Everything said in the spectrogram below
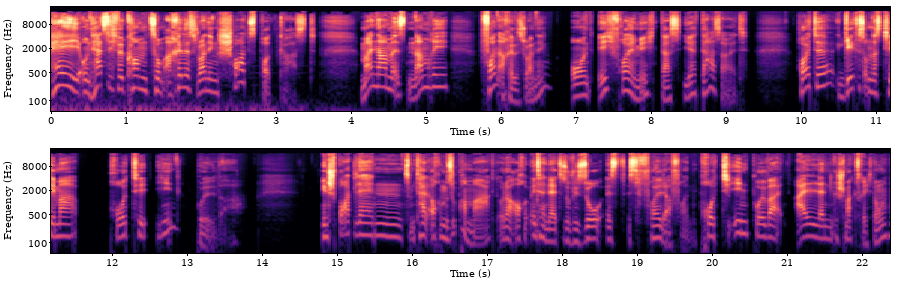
Hey und herzlich willkommen zum Achilles Running Shorts Podcast. Mein Name ist Namri von Achilles Running und ich freue mich, dass ihr da seid. Heute geht es um das Thema Proteinpulver in Sportläden, zum Teil auch im Supermarkt oder auch im Internet sowieso ist es voll davon. Proteinpulver in allen Geschmacksrichtungen,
